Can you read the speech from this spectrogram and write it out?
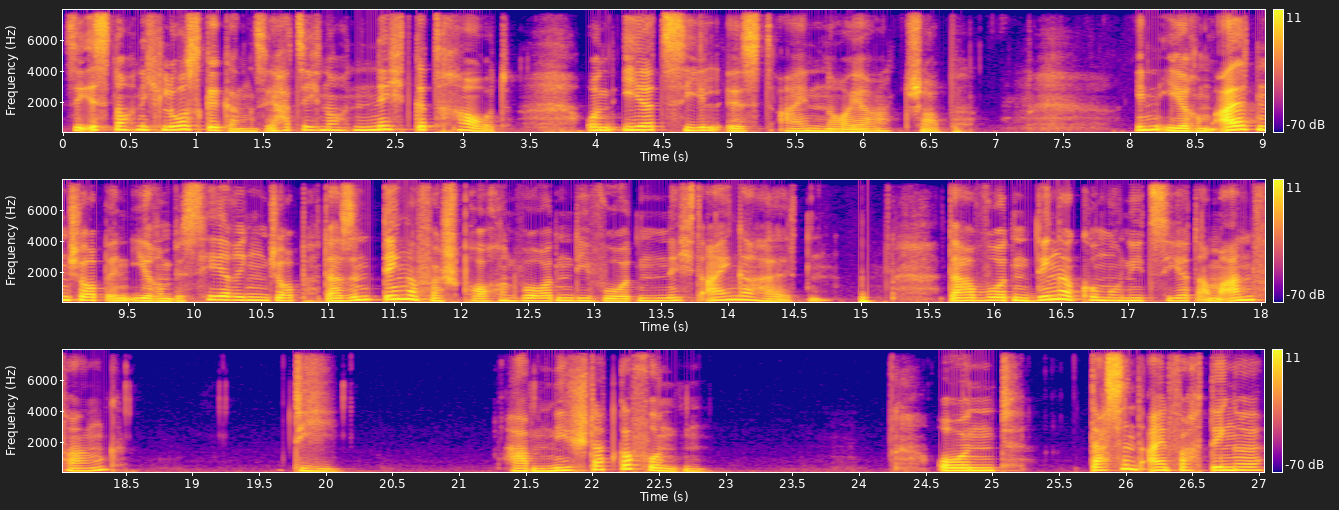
sie ist noch nicht losgegangen, sie hat sich noch nicht getraut und ihr Ziel ist ein neuer Job. In ihrem alten Job, in ihrem bisherigen Job, da sind Dinge versprochen worden, die wurden nicht eingehalten. Da wurden Dinge kommuniziert am Anfang, die haben nie stattgefunden. Und das sind einfach Dinge,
